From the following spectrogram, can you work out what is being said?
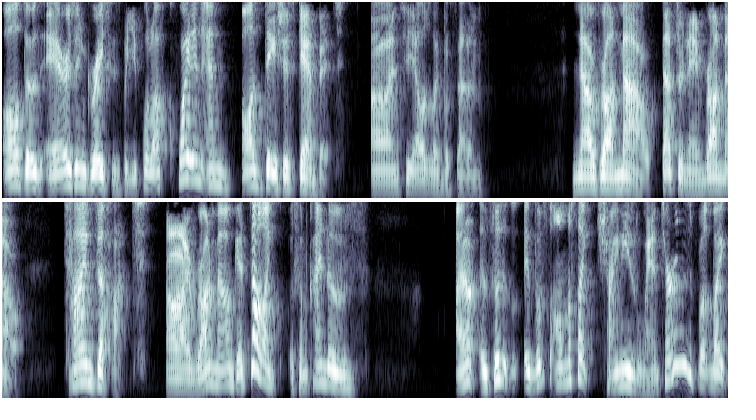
All those airs and graces, but you pulled off quite an audacious gambit. Uh, and Ciel like looks at him. Now Ran Mao, that's her name, Ran Mao. Time to hunt. Uh, Ran Mao gets out like some kind of, I don't. it looks almost like Chinese lanterns, but like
